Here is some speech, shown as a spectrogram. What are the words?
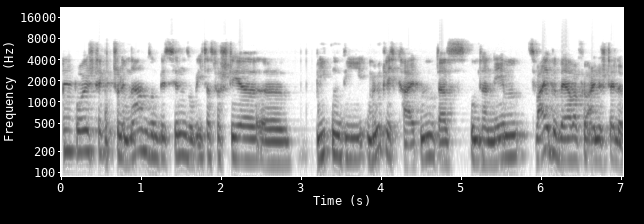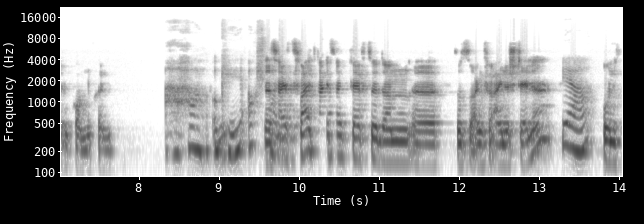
Employ steckt schon im Namen so ein bisschen, so wie ich das verstehe, äh, bieten die Möglichkeiten, dass Unternehmen zwei Bewerber für eine Stelle bekommen können. Aha, okay, auch spannend. Das heißt, zwei Teilzeitkräfte dann äh, sozusagen für eine Stelle. Ja. Und ich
